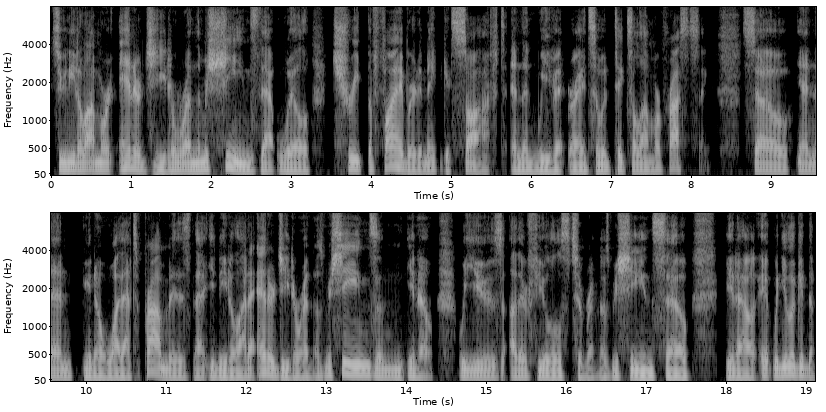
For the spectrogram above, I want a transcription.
So you need a lot more energy to run the machines that will treat the fiber to make it soft and then weave it, right? So it takes a lot more processing. So, and then, you know, why that's a problem is that you need a lot of energy to run those machines. And, you know, we use other fuels to run those machines. So, you know, it, when you look at the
